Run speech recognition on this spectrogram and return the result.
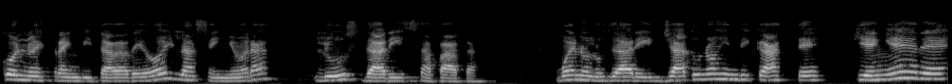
con nuestra invitada de hoy, la señora Luz Dari Zapata. Bueno, Luz Dari, ya tú nos indicaste quién eres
